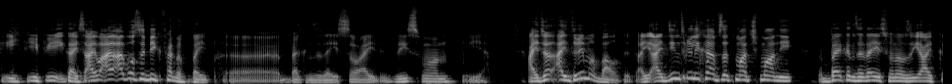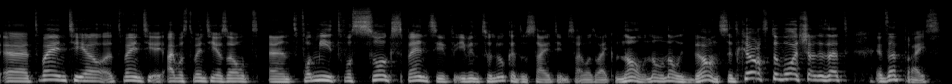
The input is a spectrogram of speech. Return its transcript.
if, if, guys, I, I was a big fan of Bape uh, back in the day, so I this one, yeah. I, I dream about it. I, I didn't really have that much money back in the days when I was like uh, 20, uh, 20, I was 20 years old. And for me, it was so expensive even to look at those items. I was like, no, no, no, it burns. It hurts to watch at that, at that price.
